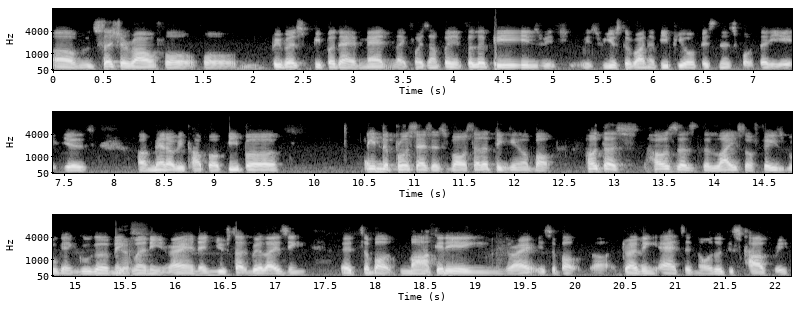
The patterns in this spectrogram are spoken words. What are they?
um, search around for for previous people that I met like for example in Philippines which which we used to run a BPO business for 38 years uh, met up with a couple of people in the process as well started thinking about how does how does the likes of Facebook and Google make Yes. money, right? And then you start realizing it's about marketing, right? It's about uh, driving ads and the discovery.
